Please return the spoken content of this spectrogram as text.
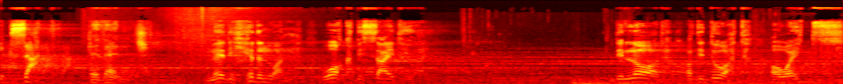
exact revenge. May the Hidden One walk beside you. The Lord of the Duat awaits.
